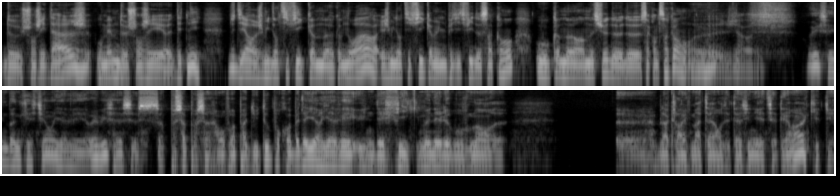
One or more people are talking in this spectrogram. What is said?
de changer d'âge ou même de changer d'ethnie? De dire je m'identifie comme comme noir et je m'identifie comme une petite fille de 5 ans ou comme un monsieur de, de 55 ans Euh, je veux dire, Oui, c'est une bonne question. Il y avait, oui, oui, ça, ça, ça, ça- ça- on voit pas du tout pourquoi. Ben, D'ailleurs, il y avait une des filles qui menait le mouvement euh, euh, Black Lives Matter aux États-Unis, etc., qui était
